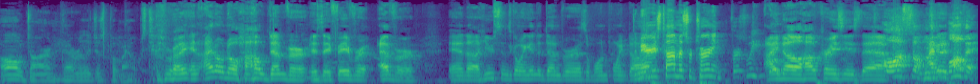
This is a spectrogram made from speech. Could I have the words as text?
Oh darn, that really just put my hopes down. right? And I don't know how Denver is a favorite ever. And uh, Houston's going into Denver as a one point dog. Demaryius Thomas returning first week. I know how crazy is that? Awesome. I love it.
